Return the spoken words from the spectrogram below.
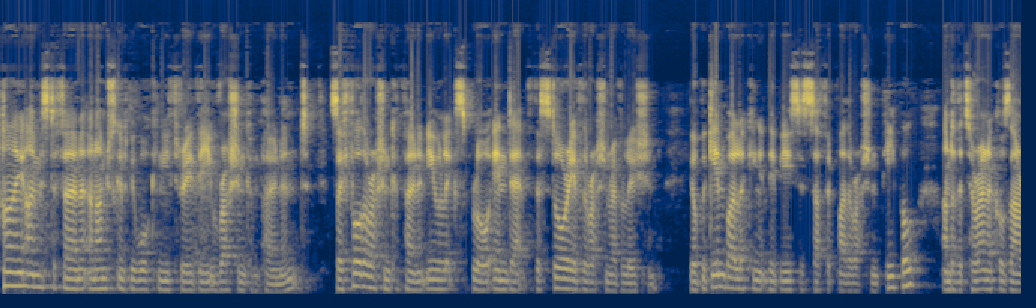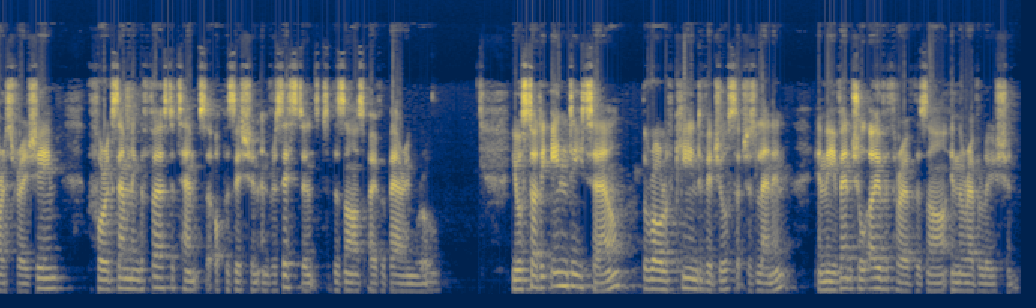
Hi, I'm Mr. Ferner, and I'm just going to be walking you through the Russian component. So, for the Russian component, you will explore in depth the story of the Russian Revolution You'll begin by looking at the abuses suffered by the Russian people under the tyrannical Tsarist regime before examining the first attempts at opposition and resistance to the Tsar's overbearing rule. You will study in detail the role of key individuals such as Lenin in the eventual overthrow of the Tsar in the revolution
